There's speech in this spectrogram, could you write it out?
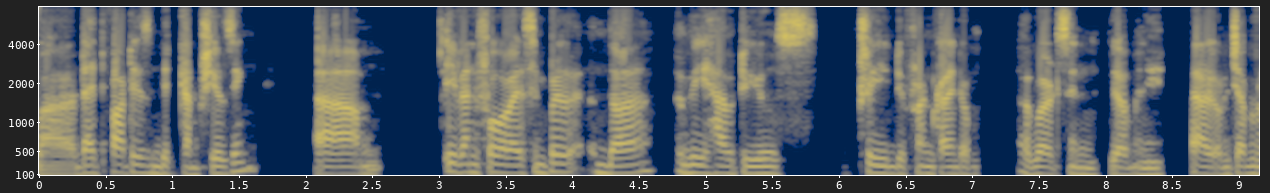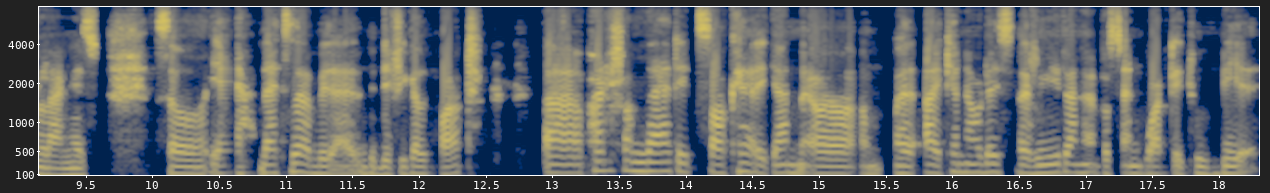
uh, that part is a bit confusing. Um, even for a simple the, we have to use three different kind of words in Germany, uh, German language. So yeah, that's the, the difficult part. Uh, apart from that, it's okay. I can uh, I can nowadays read and understand what it would be.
